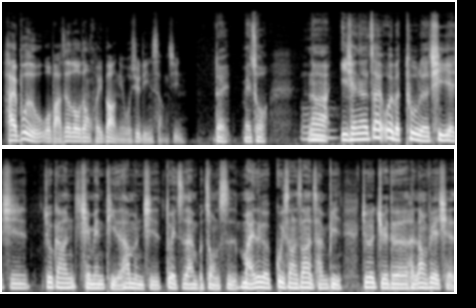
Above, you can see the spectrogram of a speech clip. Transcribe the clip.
还不如我把这个漏洞回报你，我去领赏金。对，没错。那以前呢，在 Web Two 的企业，其实就刚刚前面提的，他们其实对治安不重视，买这个贵上商的产品，就会觉得很浪费钱，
